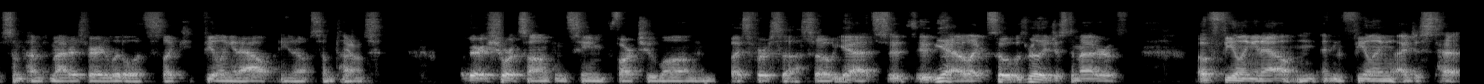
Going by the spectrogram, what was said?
sometimes matters very little. It's like feeling it out. You know, sometimes yeah. a very short song can seem far too long, and vice versa. So yeah, it's it's it, yeah, like so it was really just a matter of of feeling it out and, and feeling I just had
